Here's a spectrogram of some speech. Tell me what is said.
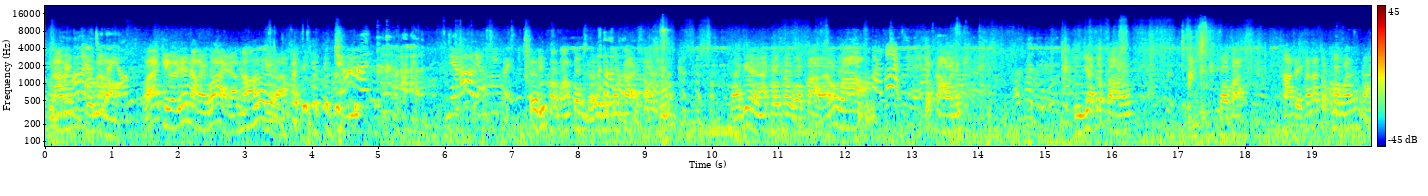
有哪要一千啊？我叫你六个我的，人哪不叫啊？年二两鸡腿。这你看我讲得，我讲起来烧钱。来，这个来偷偷五百来，好哇？足够呢，真正足够呢。五百，三地敢若足空啊！来，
